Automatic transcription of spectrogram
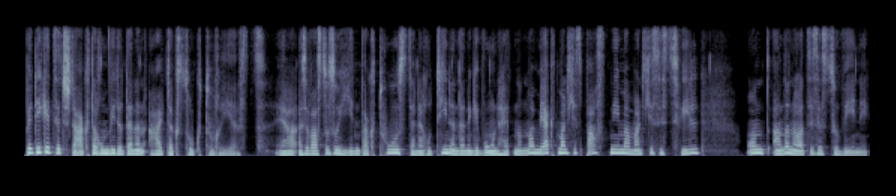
Bei dir geht es jetzt stark darum, wie du deinen Alltag strukturierst. Ja, also was du so jeden Tag tust, deine Routinen, deine Gewohnheiten. Und man merkt, manches passt nicht mehr, manches ist zu viel und andernorts ist es zu wenig.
